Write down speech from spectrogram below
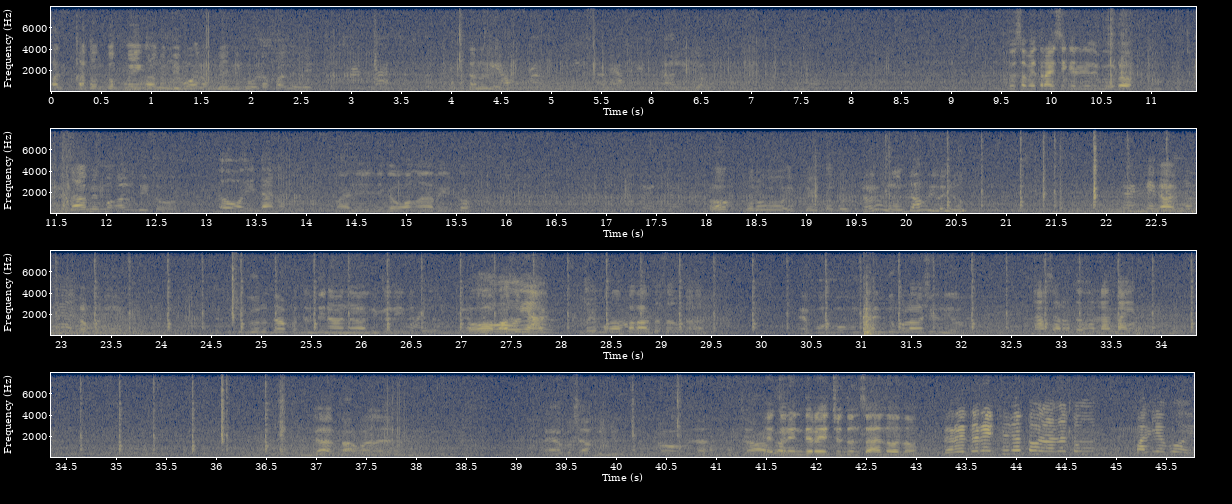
at katundok mo yung ano, hindi mo alam, liligo na pala eh. Tanong eh. Ayun lang. Doon sa may tricycle niya siguro. Ang daming mga ano dito. Oo, yung danan. Maliligaw ka nga rito. Oh, puro inflatable. Ayun, ang dami yun, no? Yan, dapat yan. Siguro dapat ang dinaanan natin kanina doon. Oo, Oo, kaso yan. may, may mga parada sa unahan. Eh, puro pupunta rin doon pala kasi yun, yun. Nasa raduhan lang tayo. Yan, tama na yan. Kaya ba sabi niyo? Oo, yan. Ito na yung diretso doon sa ano, no? Dire-diretso na to. Wala na tong palya boy.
